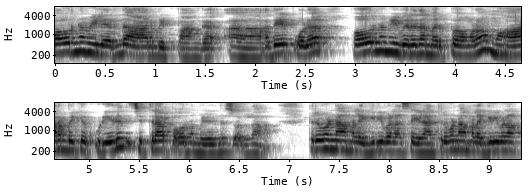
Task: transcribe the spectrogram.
பௌர்ணமியிலேருந்து ஆரம்பிப்பாங்க. அதே போல் பௌர்ணமி விரதம் இருப்பவங்களும் ஆரம்பிக்கக்கூடியது இந்த சித்ரா பௌர்ணமியிலேருந்து சொல்லலாம். திருவண்ணாமலை கிரிவலம் செய்யலாம். திருவண்ணாமலை கிரிவலம்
